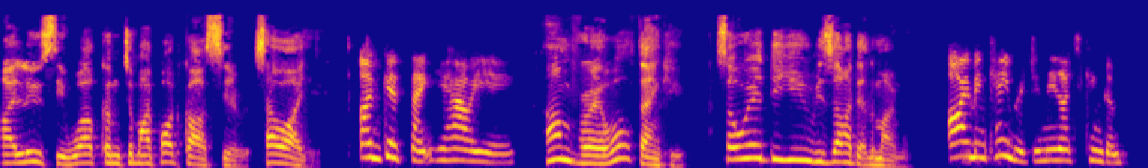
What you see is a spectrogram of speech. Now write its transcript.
Hi, Lucy. Welcome to my podcast series. How are you? I'm good, thank you. How are you? I'm very well, thank you. So, where do you reside at the moment? I'm in Cambridge in the United Kingdom.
